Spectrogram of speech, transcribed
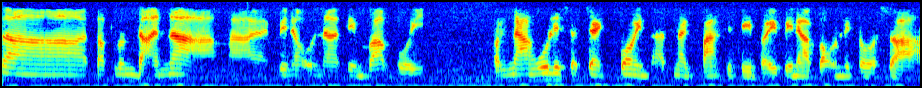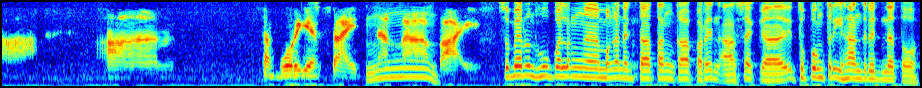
uh, tatlong daan na ang uh, binaon natin baboy pag nahuli sa checkpoint at nag-positive ay pinabaon nito sa um, sa Boreal site mm. ng uh, bahay. So meron ho ba lang uh, mga nagtatangka pa rin, Asek? Uh, ito pong 300 na to,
